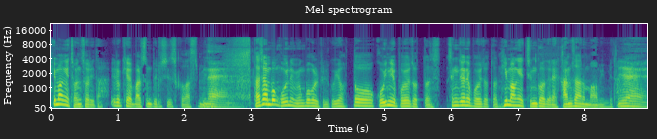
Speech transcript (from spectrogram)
희망의 전설이다. 이렇게 말씀드릴 수 있을 것 같습니다. 네. 다시 한번 고인의 명복을 빌고요. 또 고인이 보여줬던 생전에 보여줬던 희망의 증거들에 감사하는 마음입니다. 예.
